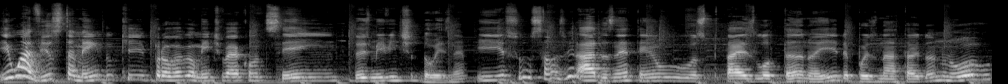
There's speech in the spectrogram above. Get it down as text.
e um aviso também do que provavelmente vai acontecer em 2022, né? E isso são as viradas, né? Tem os hospitais lotando aí depois do Natal e do Ano Novo,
